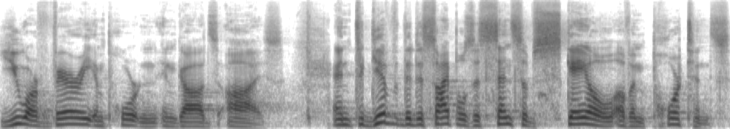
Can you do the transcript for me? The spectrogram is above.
You are very important in God's eyes and to give the disciples a sense of scale of importance.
